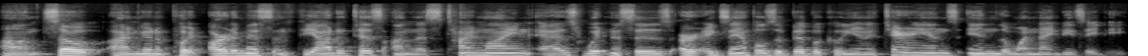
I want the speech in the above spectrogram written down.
Um, so I'm going to put Artemas and Theodotus on this timeline as witnesses or examples of biblical Unitarians in the 190s AD.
